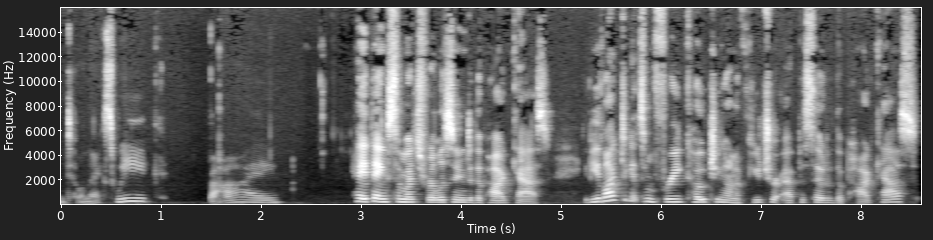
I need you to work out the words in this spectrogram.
Until next week, bye. Hey, thanks so much for listening to the podcast. If you'd like to get some free coaching on a future episode of the podcast,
